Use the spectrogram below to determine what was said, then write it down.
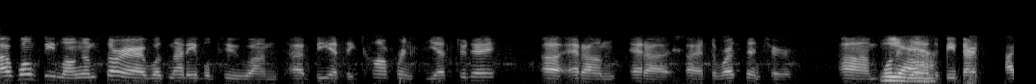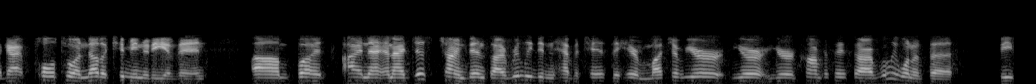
I won't be long. I'm sorry I was not able to um, uh, be at the conference yesterday uh, at um at uh, at the Rush Center. Um, wanted yeah. to, to be back. I got pulled to another community event, um, but I and, I and I just chimed in, so I really didn't have a chance to hear much of your your your conversation. So I really wanted to be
